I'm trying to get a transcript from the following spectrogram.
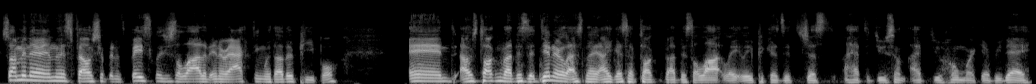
So I'm in there in this fellowship, and it's basically just a lot of interacting with other people. And I was talking about this at dinner last night. I guess I've talked about this a lot lately because it's just I have to do some I have to do homework every day.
